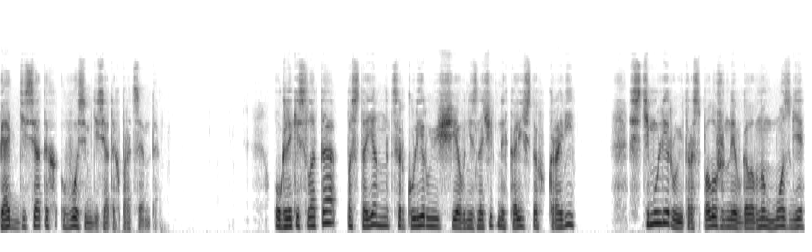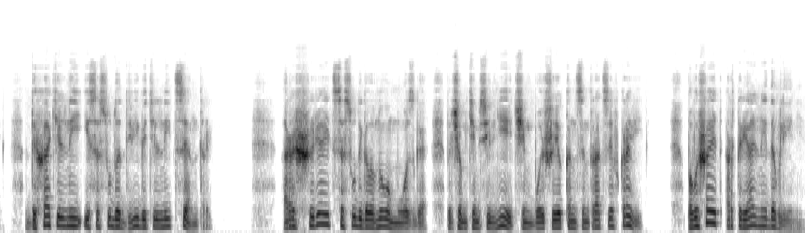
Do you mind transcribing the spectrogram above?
0,5-0,8%. Углекислота, постоянно циркулирующая в незначительных количествах в крови, стимулирует расположенные в головном мозге дыхательные и сосудодвигательные центры, расширяет сосуды головного мозга, причем тем сильнее, чем больше ее концентрация в крови, повышает артериальное давление.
